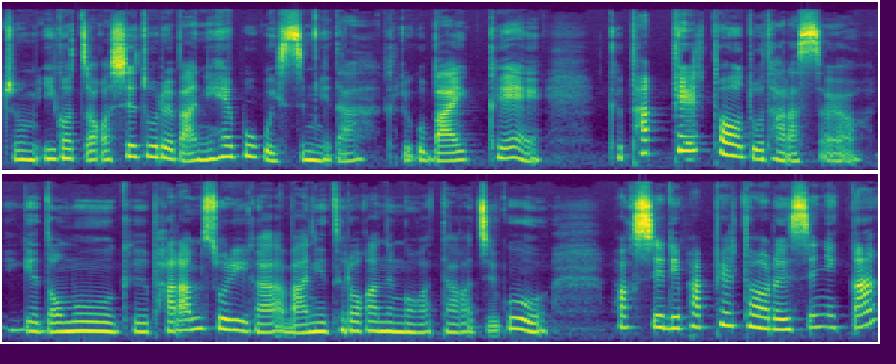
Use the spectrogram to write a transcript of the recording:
좀 이것저것 시도를 많이 해보고 있습니다. 그리고 마이크에 그 팝 필터도 달았어요. 이게 너무 그 바람 소리가 많이 들어가는 것 같아가지고 확실히 팝 필터를 쓰니까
